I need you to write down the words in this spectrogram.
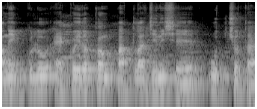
অনেকগুলো একই রকম পাতলা জিনিসের উচ্চতা,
